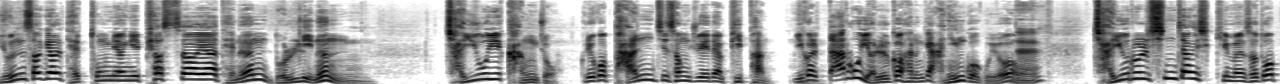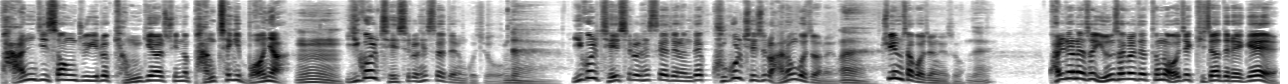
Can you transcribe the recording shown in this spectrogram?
윤석열 대통령이 폈어야 되는 논리는 음. 자유의 강조 그리고 반지성주의에 대한 비판 이걸 따로 열거하는 게 아닌 거고요. 음. 네. 자유를 신장시키면서도 반지성주의를 경계할 수 있는 방책이 뭐냐 음. 이걸 제시를 했어야 되는 거죠. 네. 이걸 제시를 했어야 되는데 그걸 제시를 안 한 거잖아요. 네. 취임사 과정에서 네. 관련해서 윤석열 대통령 어제 기자들에게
